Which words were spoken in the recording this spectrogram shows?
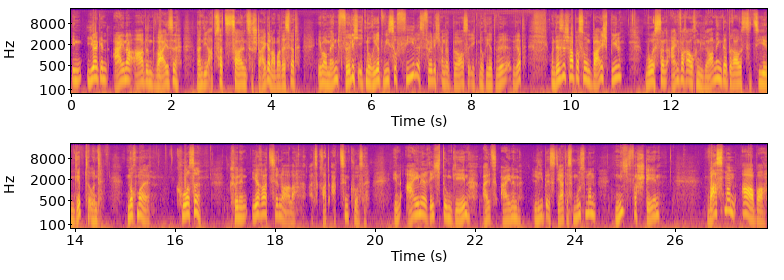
in irgendeiner Art und Weise dann die Absatzzahlen zu steigern. Aber das wird im Moment völlig ignoriert, wie so vieles völlig an der Börse ignoriert wird. Und das ist aber so ein Beispiel, wo es dann einfach auch ein Learning daraus zu ziehen gibt. Und nochmal, Kurse können irrationaler als gerade Aktienkurse in eine Richtung gehen, als einem lieb ist. Ja, das muss man nicht verstehen. Was man aber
